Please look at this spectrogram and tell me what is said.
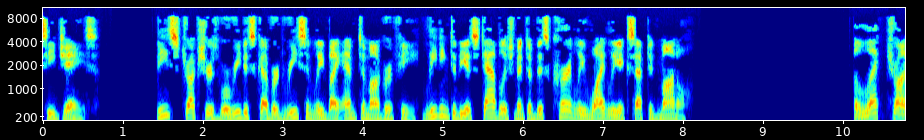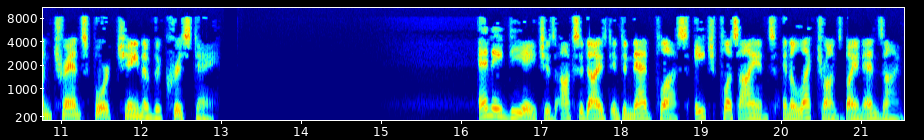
CJs. These structures were rediscovered recently by EM-tomography, leading to the establishment of this currently widely accepted model. Electron transport chain of the cristae NADH is oxidized into NAD+, H ions, and electrons by an enzyme.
